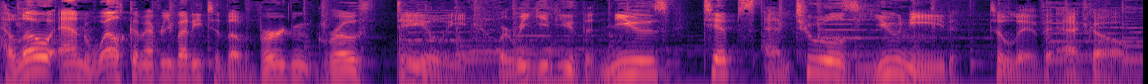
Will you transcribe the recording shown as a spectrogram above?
Hello and welcome everybody to the Verdant Growth Daily, where we give you the news, tips, and tools you need to live Echo.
